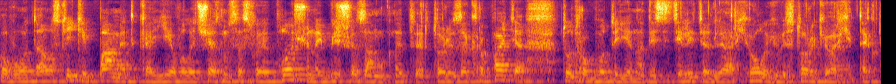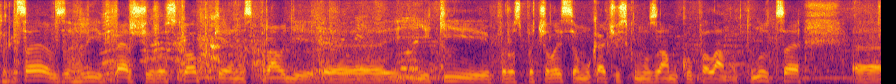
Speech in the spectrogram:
От, а оскільки пам'ятка є величезною за своєю площею, найбільший замок на території Закарпаття, тут роботи є на десятиліття для археологів, істориків, архітекторів. Це взагалі перші розкопки, насправді, е, які розпочалися в Мукачівському замку Паланок. Тому це е,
